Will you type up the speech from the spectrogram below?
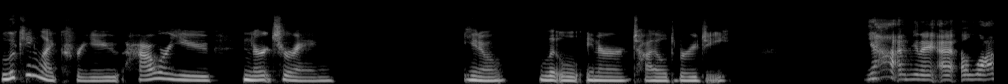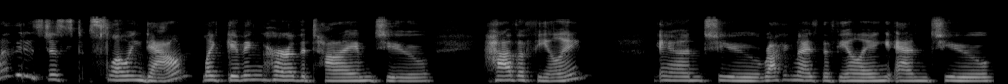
looking like for you? How are you nurturing you know little inner child virgie Yeah, I mean, I, I a lot of it is just slowing down, like giving her the time to have a feeling and to recognize the feeling and to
